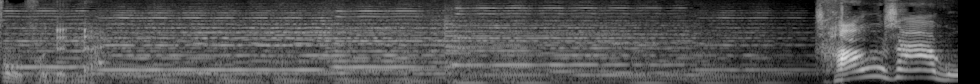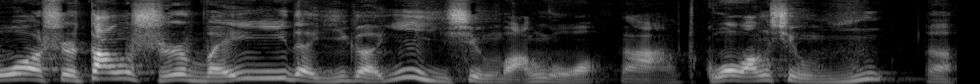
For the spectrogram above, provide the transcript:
豆腐的呢？长沙国是当时唯一的一个异姓王国啊，国王姓吴啊。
